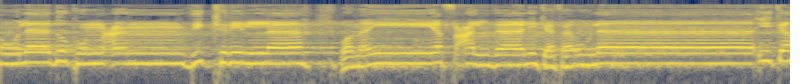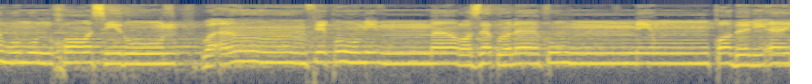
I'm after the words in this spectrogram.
أولادكم عن ذكر الله ومن يفعل ذلك فأولئك هم الخاسرون وأنفقوا مما رزقناكم من قبل أن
